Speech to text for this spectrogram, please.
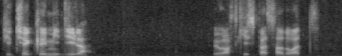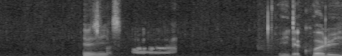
Qui check les midis là. Je vais voir ce qui se passe à droite. Vas-y. Pas- Il a quoi, lui?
